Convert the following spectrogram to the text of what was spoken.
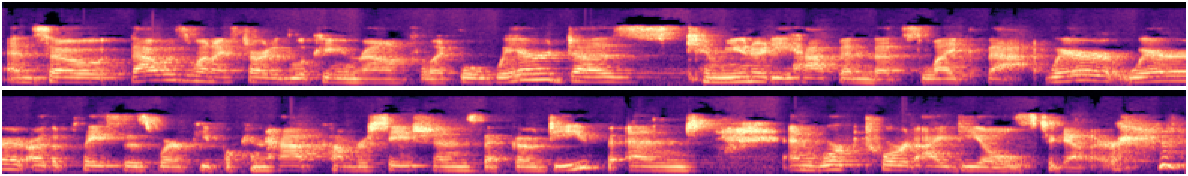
And so that was when I started looking around for like well where does community happen that's like that? Where where are the places where people can have conversations that go deep and and work toward ideals together?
